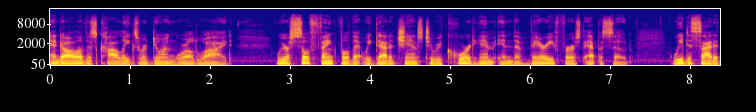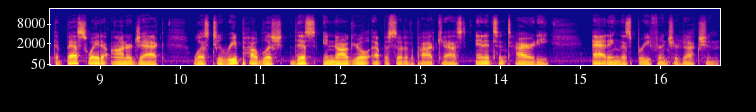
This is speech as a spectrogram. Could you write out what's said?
and all of his colleagues were doing worldwide. We are so thankful that we got a chance to record him in the very first episode we decided the best way to honor Jack was to republish this inaugural episode of the podcast in its entirety, adding this brief introduction.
